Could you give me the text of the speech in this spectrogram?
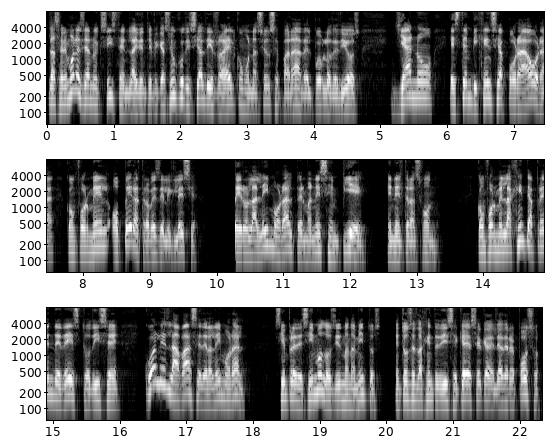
Las ceremonias ya no existen. La identificación judicial de Israel como nación separada, el pueblo de Dios, ya no está en vigencia por ahora conforme Él opera a través de la Iglesia, pero la ley moral permanece en pie en el trasfondo. Conforme la gente aprende de esto, dice, ¿cuál es la base de la ley moral? Siempre decimos los diez mandamientos. Entonces la gente dice, ¿qué hay acerca del día de reposo?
